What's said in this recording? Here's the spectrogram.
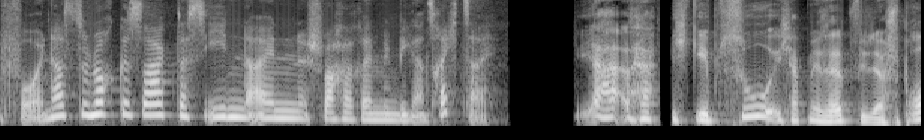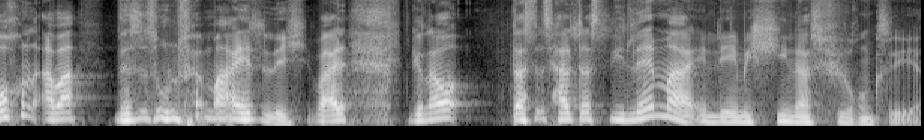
vorhin hast du noch gesagt, dass ihnen ein schwacher Renminbi ganz recht sei. Ja, ich gebe zu, ich habe mir selbst widersprochen, aber das ist unvermeidlich, weil genau das ist halt das Dilemma, in dem ich Chinas Führung sehe.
